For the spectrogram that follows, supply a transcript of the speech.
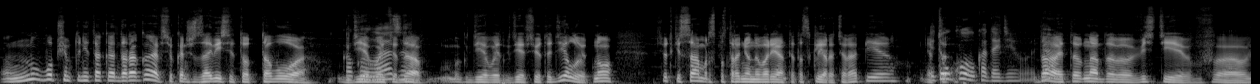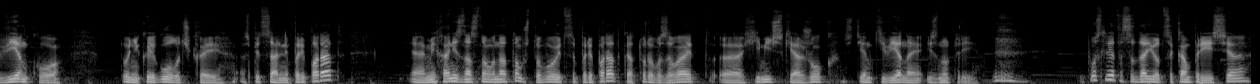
Ну, в общем-то, не такая дорогая. Все, конечно, зависит от того, Какой где вы, эти, лазер? да, где, вы, где все это делают. Но все-таки самый распространенный вариант это склеротерапия. Это, укол, когда делают, Да, да? это надо ввести в э, венку тоникой иголочкой специальный препарат. Э, Механизм основан на том, что вводится препарат, который вызывает э, химический ожог стенки вены изнутри. И после этого создается компрессия,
